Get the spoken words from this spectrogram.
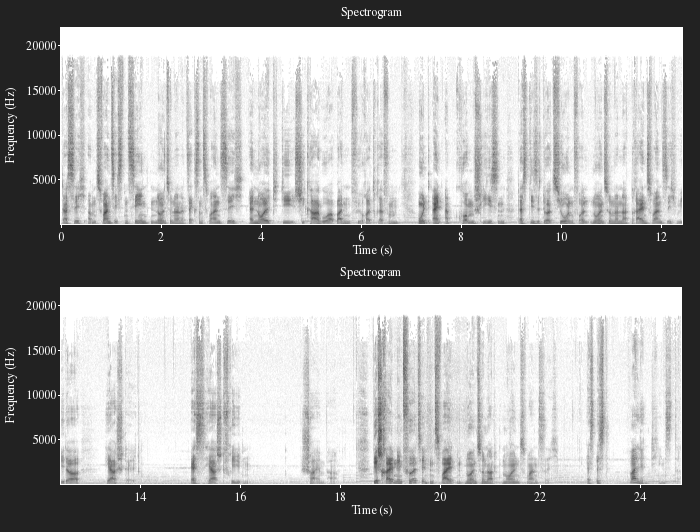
dass sich am 20.10.1926 erneut die Chicagoer Bandenführer treffen und ein Abkommen schließen, das die Situation von 1923 wieder herstellt. Es herrscht Frieden. Scheinbar. Wir schreiben den 14.02.1929. Es ist Valentinstag.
